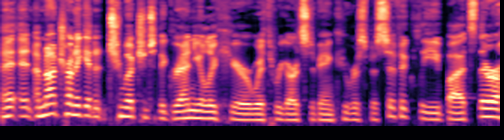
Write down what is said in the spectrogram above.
And, and, I'm not trying to get too much into the granular here with regards to Vancouver specifically, but there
